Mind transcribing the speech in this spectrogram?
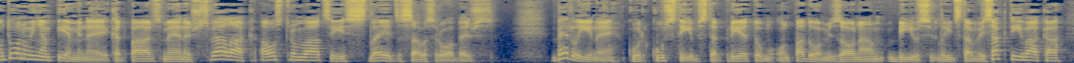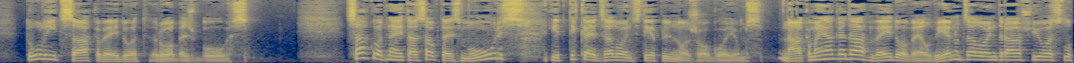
Un to nu viņam pieminēja, kad pāris mēnešus vēlāk Austrumvācijas slēdza savas robežas. Berlīnē, kur kustība starp rietumu un padomi zonām bijusi līdz tam visaktīvākā, tūlīt sāka veidot robežbūves. Sākotnēji tā sauktais mūris ir tikai dzeloņstiepļu nožogojums. Nākamajā gadā veido vēl vienu dzeloņdrāšu joslu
